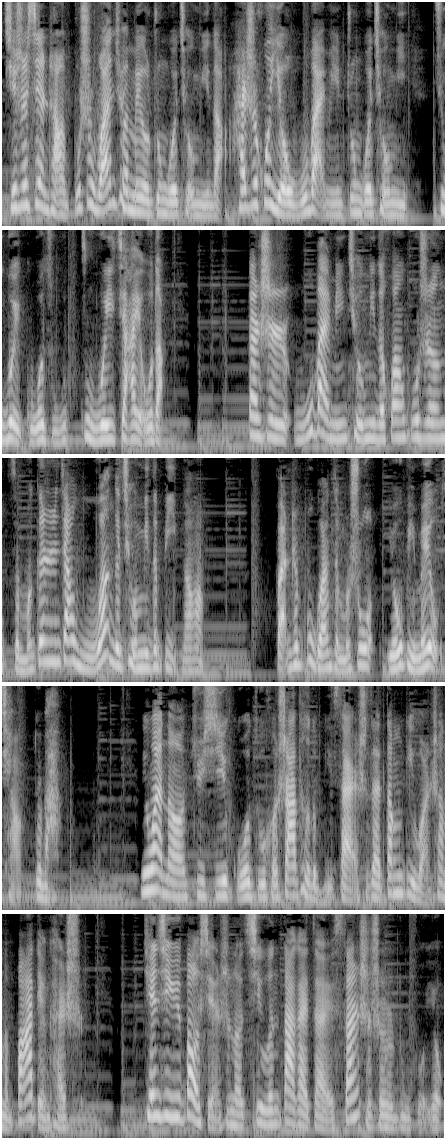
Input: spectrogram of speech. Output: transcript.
其实现场不是完全没有中国球迷的，还是会有五百名中国球迷去为国足助威加油的。但是五百名球迷的欢呼声怎么跟人家五万个球迷的比呢？反正不管怎么说，有比没有强，对吧？另外呢，据悉国足和沙特的比赛是在当地晚上的八点开始，天气预报显示呢，气温大概在三十摄氏度左右。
